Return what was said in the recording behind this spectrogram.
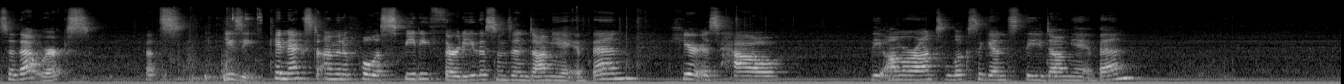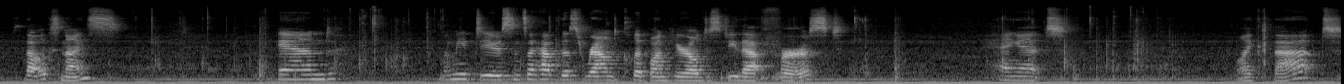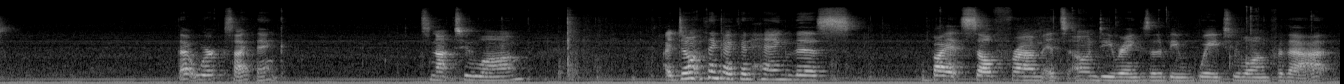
So that works. That's easy. Okay, next I'm gonna pull a Speedy 30. This one's in Damier Ebene. Here is how the Amarant looks against the Damier Ebene. So that looks nice. And let me do, since I have this round clip on here, I'll just do that first. Hang it like that. That works, I think. It's not too long. I don't think I could hang this by itself from its own D-ring because it'd be way too long for that.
